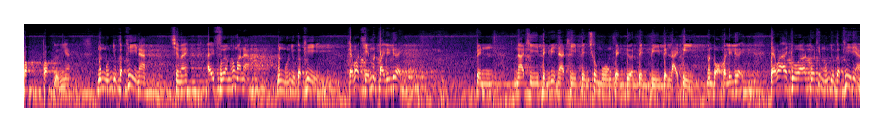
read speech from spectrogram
ป๊อกป๊อกอย่างเงี้ย มันหมุนอยู่กับที่นะใช่ไหมไอ้เฟืองของมันอะ มันหมุนอยู่กับที่ แต่ว่าเข็มมันไปเรื่อยๆ เป็นนาทีเป็นวินาทีเป็นชั่วโมง เป็นเดือนเป็นปีเป็นหลายปี มันบอกไปเรื่อยๆ แต่ว่าไอ้ตัวตัวที่หมุนอยู่กับที่เนี่ย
